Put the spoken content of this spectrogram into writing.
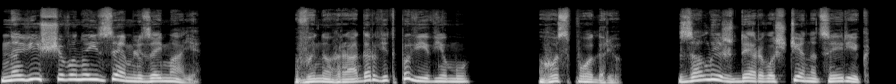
Навіщо воно і землю займає? Виноградар відповів йому Господарю, залиш дерево ще на цей рік,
